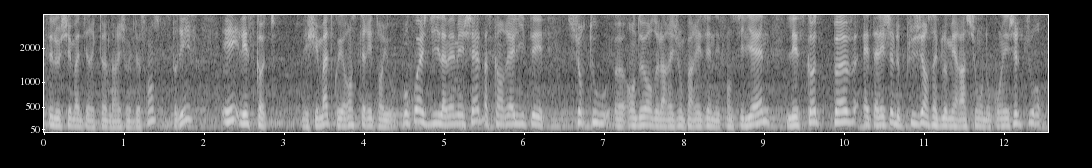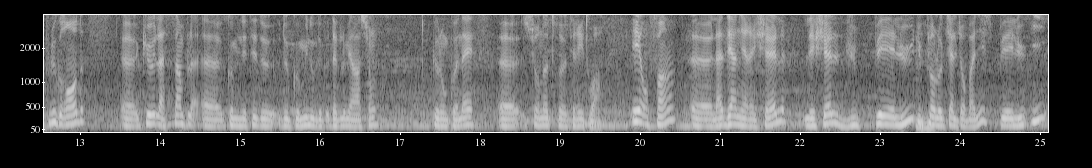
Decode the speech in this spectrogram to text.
c'est le schéma directeur de la région Ile-de-France, STRIF, et les SCOT, les schémas de cohérence territoriaux. Pourquoi je dis la même échelle? Parce qu'en réalité, surtout euh, en dehors de la région parisienne et francilienne, les SCOT peuvent être à l'échelle de plusieurs agglomérations, donc on est à une échelle toujours plus grande euh, que la simple euh, communauté de, communes ou d'agglomérations que l'on connaît sur notre territoire. Et enfin, la dernière échelle, l'échelle du PLU, du mmh. plan local d'urbanisme, PLUI,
